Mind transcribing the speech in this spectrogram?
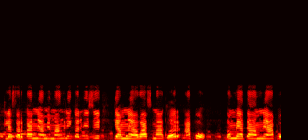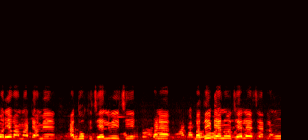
એટલે સરકારને અમે માંગણી કરવી છે કે અમને આવાસમાં ઘર આપો, ગમે ત્યાં અમને આપો રહેવા માટે. અમે આ દુઃખ ઝેલવી છીએ, પણ બધી બહેનો ઝેલે છે એટલે હું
